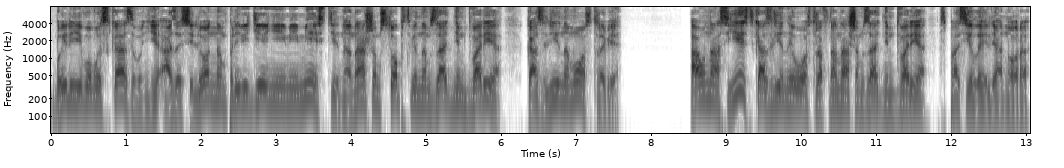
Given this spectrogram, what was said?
были его высказывания о заселенном привидениями месте на нашем собственном заднем дворе, Козлином острове. «А у нас есть Козлиный остров на нашем заднем дворе?» — спросила Элеонора.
